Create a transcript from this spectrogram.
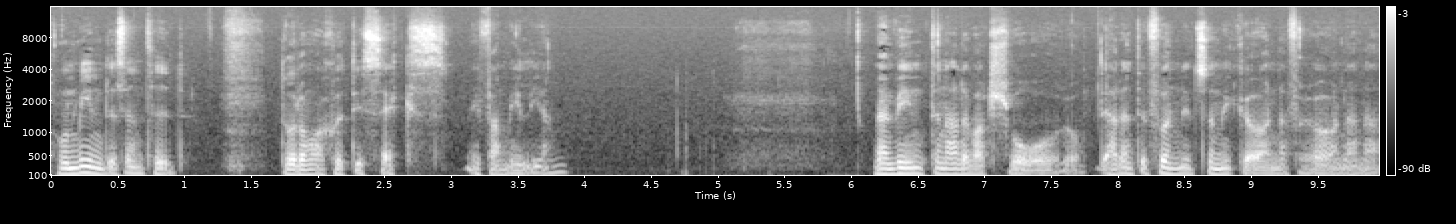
Hon mindes en tid då de var 76 i familjen. Men vintern hade varit svår och det hade inte funnits så mycket örnar för örnarna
